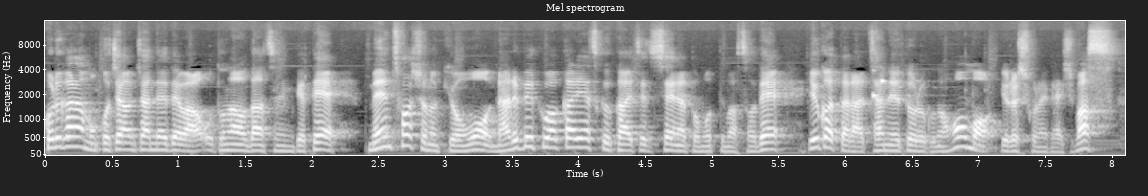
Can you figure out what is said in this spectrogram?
これからもこちらのチャンネルでは大人のダンスに向けてメンズファッションの基本をなるべくわかりやすく解説したいなと思ってますので、よかったらチャンネル登録の方もよろしくお願いします。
